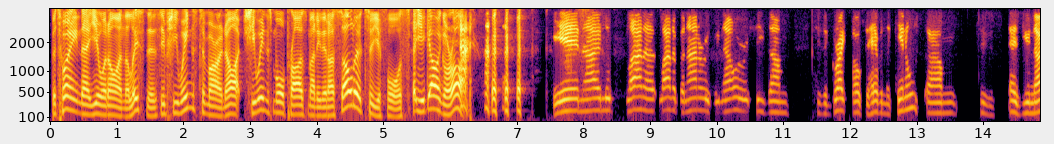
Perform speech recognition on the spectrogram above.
between uh, you and I and the listeners, if she wins tomorrow night, she wins more prize money than I sold her to you for. So you're going all right. yeah, no, look, Lana, Lana Banana, as we know her, she's um, she's a great dog to have in the kennels. Um, she's, as you know,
